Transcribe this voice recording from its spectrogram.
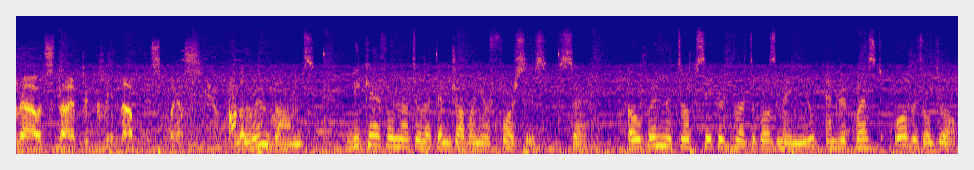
Now it's time to clean up this mess. Balloon bombs? Be careful not to let them drop on your forces, sir. Open the top secret protocols menu and request orbital drop.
